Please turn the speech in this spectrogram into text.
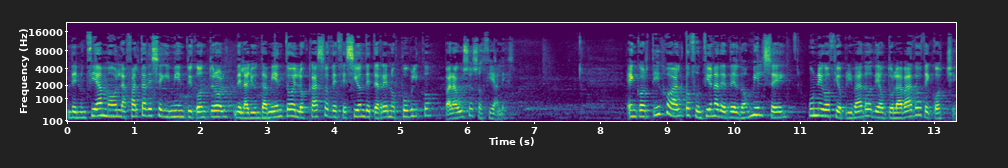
Denunciamos la falta de seguimiento y control del ayuntamiento en los casos de cesión de terrenos públicos para usos sociales. En Cortijo Alto funciona desde el 2006 un negocio privado de autolavado de coche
